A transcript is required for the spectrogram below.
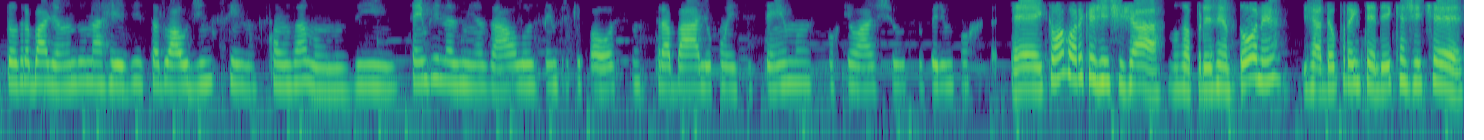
estou trabalhando na rede estadual de ensino com os alunos e sempre nas minhas aulas, sempre que posso, trabalho com esses temas porque eu acho super importante. É, então agora que a gente já nos apresentou, né, já deu para entender que a gente é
